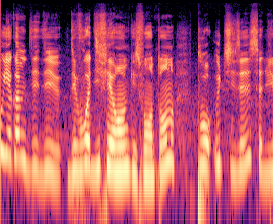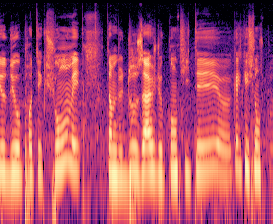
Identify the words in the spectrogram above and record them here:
où il y a quand même des, voix différentes qui se font entendre pour utiliser cette vidéoprotection, mais en termes de dosage, de quantité, euh, quelles questions se posent?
